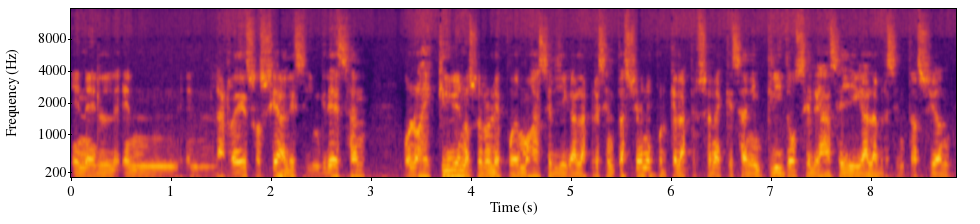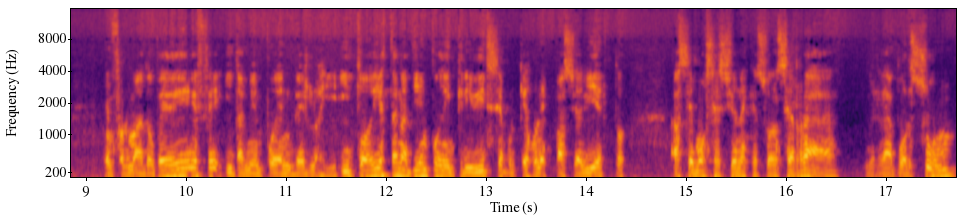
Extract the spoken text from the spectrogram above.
en, el, en, en las redes sociales ingresan o nos escriben, nosotros les podemos hacer llegar las presentaciones porque a las personas que se han inscrito se les hace llegar la presentación en formato PDF y también pueden verlo ahí. Y todavía están a tiempo de inscribirse porque es un espacio abierto. Hacemos sesiones que son cerradas, ¿verdad? Por Zoom,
